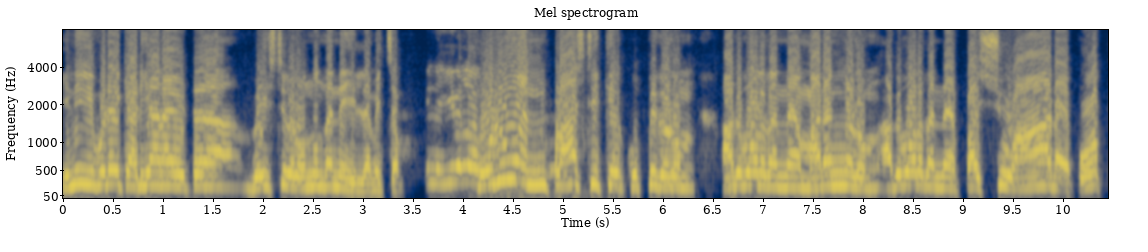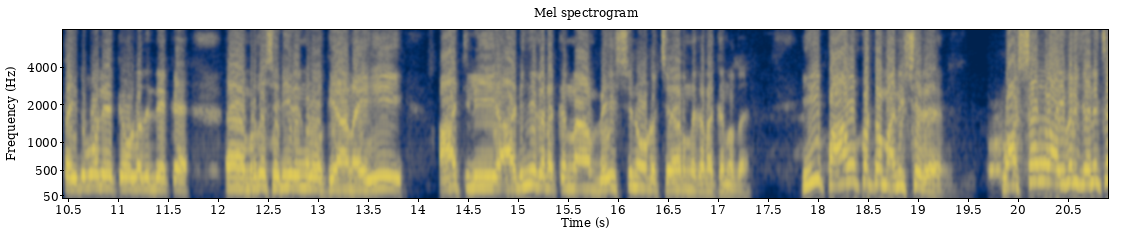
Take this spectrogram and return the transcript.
ഇനി ഇവിടേക്ക് അടിയാനായിട്ട് വേസ്റ്റുകൾ ഒന്നും തന്നെ ഇല്ല മിച്ചം. മുഴുവൻ പ്ലാസ്റ്റിക് കുപ്പികളും അതുപോലെ തന്നെ മരങ്ങളും അതുപോലെ തന്നെ പശു ആട് പോത്ത ഇതുപോലെയൊക്കെ ഉള്ളതിന്റെയൊക്കെ മൃതശരീരങ്ങളും ഒക്കെയാണ് ഈ ആറ്റിൽ ഈ അടിഞ്ഞു കിടക്കുന്ന വേസ്റ്റിനോട് ചേർന്ന് കിടക്കുന്നത്. ഈ പാവപ്പെട്ട മനുഷ്യര് വർഷങ്ങളായി ഇവർ ജനിച്ച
